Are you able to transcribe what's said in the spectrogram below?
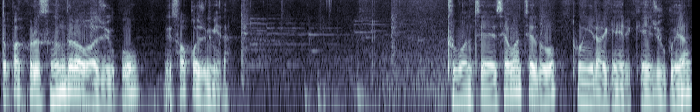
떡밥그릇을 흔들어 가지고 섞어 줍니다. 두 번째, 세 번째도 동일하게 이렇게 해주고요.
